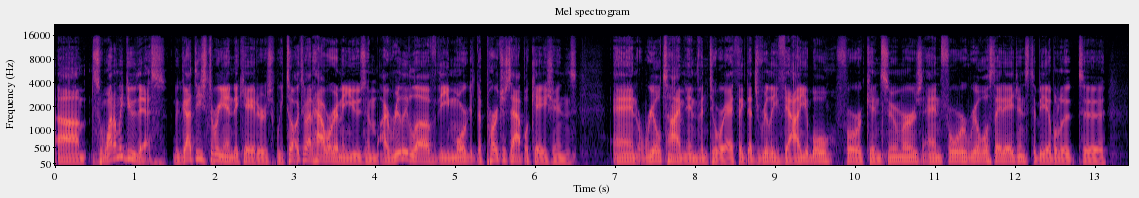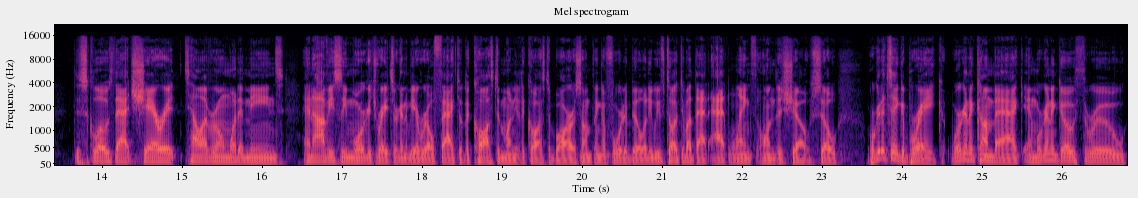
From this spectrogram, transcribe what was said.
Um, so why don't we do this? We've got these three indicators. We talked about how we're going to use them. I really love the mortgage, the purchase applications, and real-time inventory. I think that's really valuable for consumers and for real estate agents to be able to to disclose that, share it, tell everyone what it means. And obviously, mortgage rates are going to be a real factor the cost of money, the cost to borrow something, affordability. We've talked about that at length on the show. So, we're going to take a break. We're going to come back and we're going to go through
